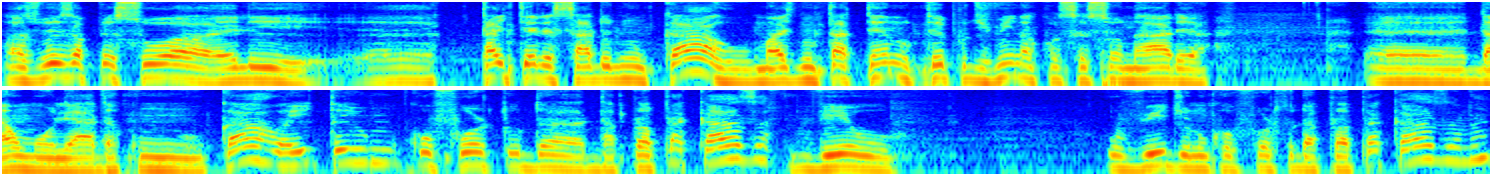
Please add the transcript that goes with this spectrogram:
Às vezes a pessoa ele é, tá interessado em um carro, mas não está tendo tempo de vir na concessionária é, dar uma olhada com o carro, aí tem um conforto da, da própria casa, ver o, o vídeo no conforto da própria casa, né?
